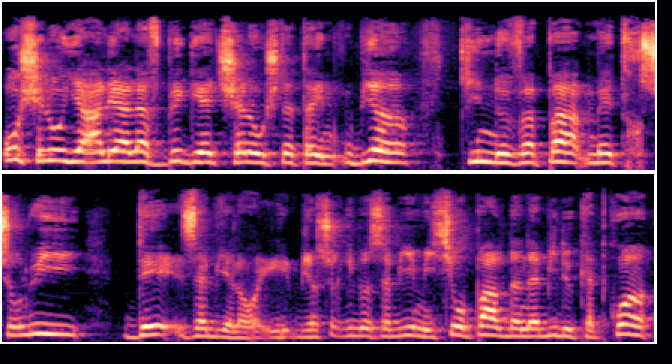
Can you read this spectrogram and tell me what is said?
O shelo ya'ale alaf beget shana ou bien, qu'il ne va pas mettre sur lui des habits. Alors, bien sûr qu'il doit s'habiller, mais ici on parle d'un habit de quatre coins,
